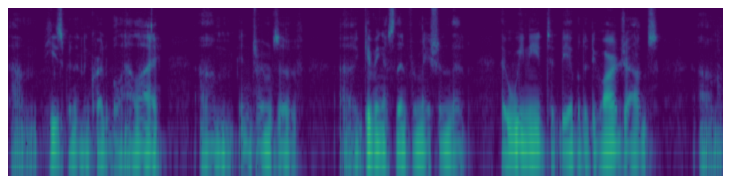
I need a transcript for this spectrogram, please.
um, he's been an incredible ally um, in terms of uh, giving us the information that that we need to be able to do our jobs. Um,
